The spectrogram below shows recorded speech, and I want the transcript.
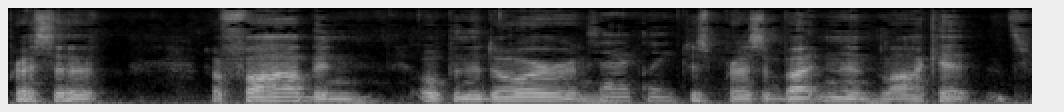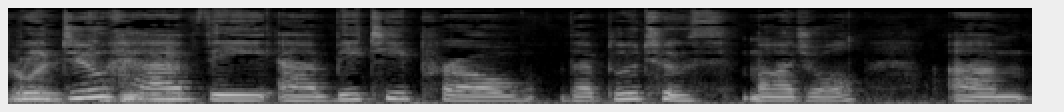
press a, a fob and open the door and Exactly. just press a button and lock it. It's really we do convenient. have the uh, BT Pro, the Bluetooth module. Um,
